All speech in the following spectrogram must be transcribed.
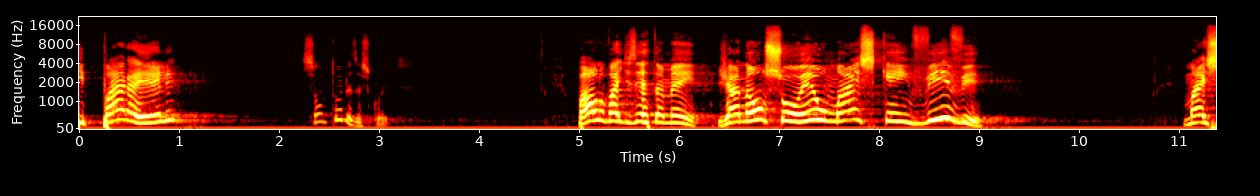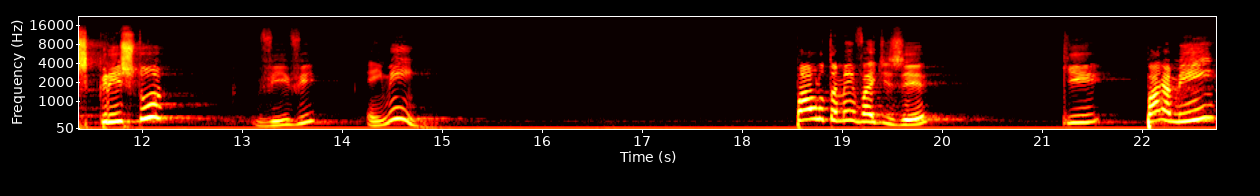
e para ele são todas as coisas. Paulo vai dizer também: já não sou eu mais quem vive, mas Cristo vive em mim. Paulo também vai dizer que para mim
